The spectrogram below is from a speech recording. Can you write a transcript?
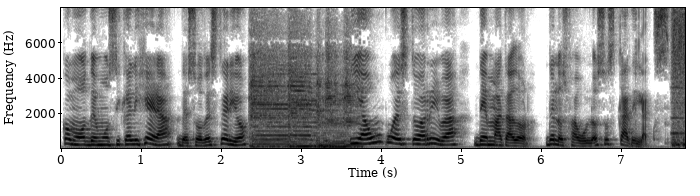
como de música ligera de Soda Stereo y a un puesto arriba de Matador de los fabulosos Cadillacs.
